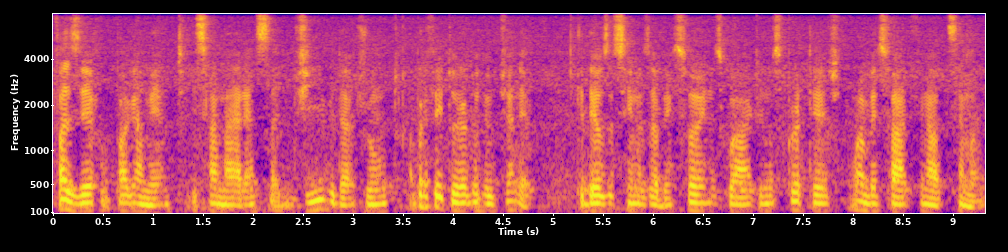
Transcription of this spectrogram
fazer o pagamento e sanar essa dívida junto à Prefeitura do Rio de Janeiro. Que Deus assim nos abençoe, nos guarde e nos proteja. Um abençoado final de semana.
